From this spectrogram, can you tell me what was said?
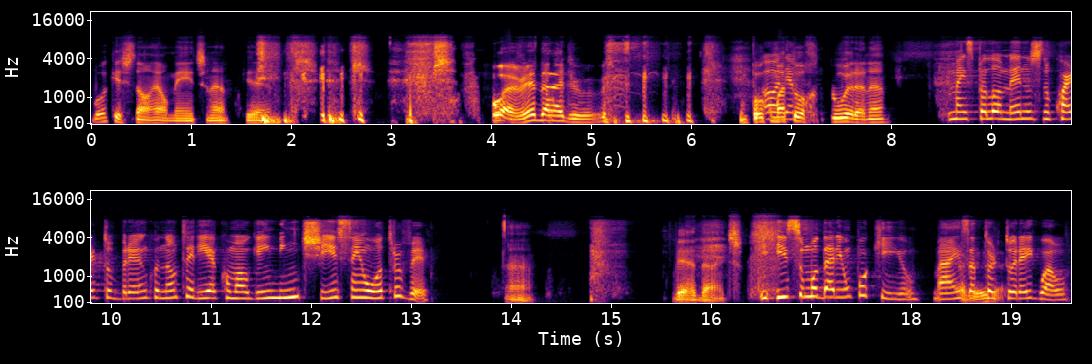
Boa questão, realmente, né? Porque... Pô, é verdade. um pouco Olha, uma tortura, né? Mas pelo menos no quarto branco não teria como alguém mentir sem o outro ver. Ah, verdade. E isso mudaria um pouquinho, mas é a tortura é igual.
